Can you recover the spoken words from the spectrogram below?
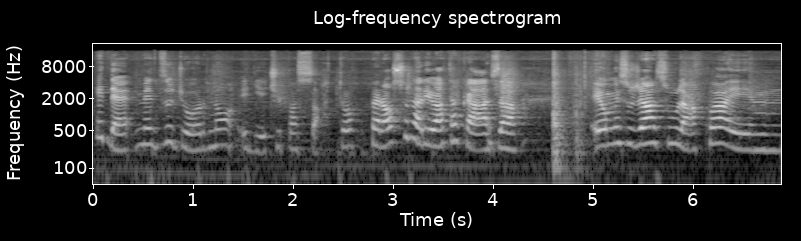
ed è mezzogiorno e 10 passato. Però sono arrivata a casa e ho messo già sull'acqua e mm,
